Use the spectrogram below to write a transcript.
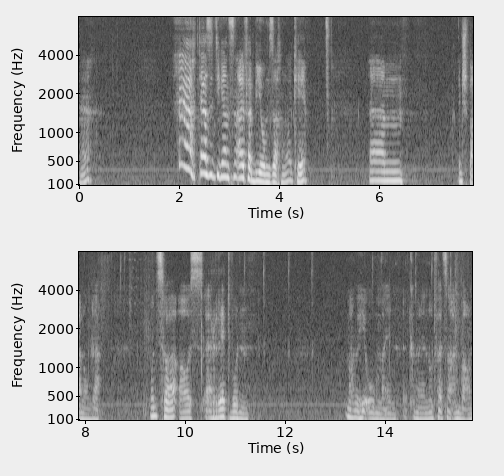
Ja? Ach, da sind die ganzen Alpha-Biom-Sachen, okay. Ähm, Entspannung da. Und zwar aus Redwooden. Machen wir hier oben mal hin. Da können wir dann notfalls noch anbauen.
